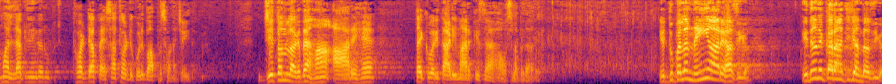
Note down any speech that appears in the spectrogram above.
ਮੁਹੱਲਾ ਕਲੀਨਿਕ ਰੂਪ ਚ ਤੁਹਾਡਾ ਪੈਸਾ ਤੁਹਾਡੇ ਕੋਲੇ ਵਾਪਸ ਆਉਣਾ ਚਾਹੀਦਾ। ਜੇ ਤੁਹਾਨੂੰ ਲੱਗਦਾ ਹਾਂ ਆ ਰਿਹਾ ਹੈ, ਤਾਂ ਇੱਕ ਵਾਰੀ ਤਾੜੀ ਮਾਰ ਕੇ ਸਾ ਹੌਸਲਾ ਵਧਾ ਦਿਓ। ਇਹ ਤੋਂ ਪਹਿਲਾਂ ਨਹੀਂ ਆ ਰਿਹਾ ਸੀਗਾ। ਇਹਨਾਂ ਦੇ ਘਰਾਂ 'ਚ ਜਾਂਦਾ ਸੀਗਾ।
